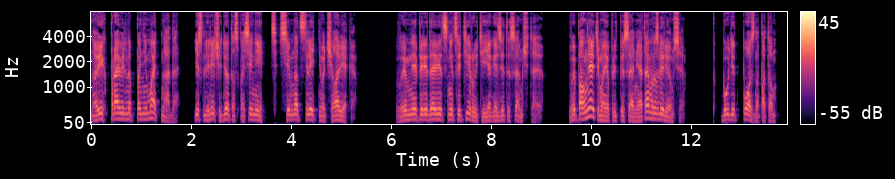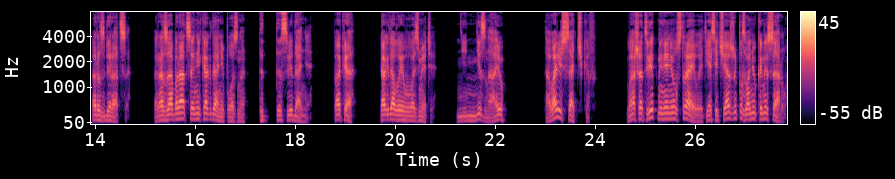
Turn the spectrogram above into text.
«Но их правильно понимать надо, если речь идет о спасении семнадцатилетнего человека». «Вы мне передовец не цитируйте, я газеты сам читаю. Выполняйте мое предписание, а там разберемся. Будет поздно потом разбираться. Разобраться никогда не поздно. Д До свидания. Пока. Когда вы его возьмете? Не, не знаю. Товарищ Садчиков, ваш ответ меня не устраивает. Я сейчас же позвоню комиссару.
